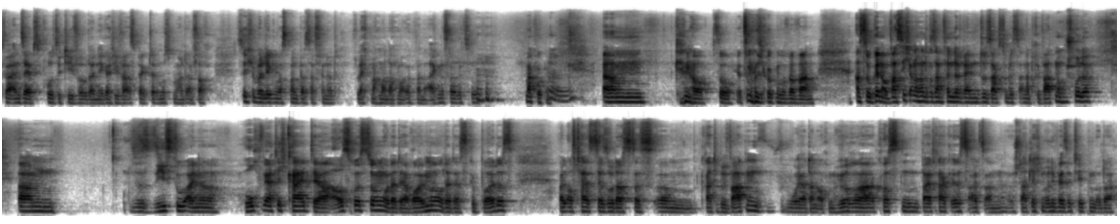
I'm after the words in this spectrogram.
für einen selbst positive oder negative Aspekte. Da muss man halt einfach sich überlegen, was man besser findet. Vielleicht machen wir noch mal irgendwann eine eigene Folge zu. Mal gucken. Mhm. Ähm, genau, so, jetzt muss ich gucken, wo wir waren. Achso, genau, was ich auch noch interessant finde, wenn du sagst, du bist an einer privaten Hochschule, ähm, siehst du eine Hochwertigkeit der Ausrüstung oder der Räume oder des Gebäudes? Weil oft heißt es ja so, dass das ähm, gerade privaten, wo ja dann auch ein höherer Kostenbeitrag ist als an staatlichen Universitäten oder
